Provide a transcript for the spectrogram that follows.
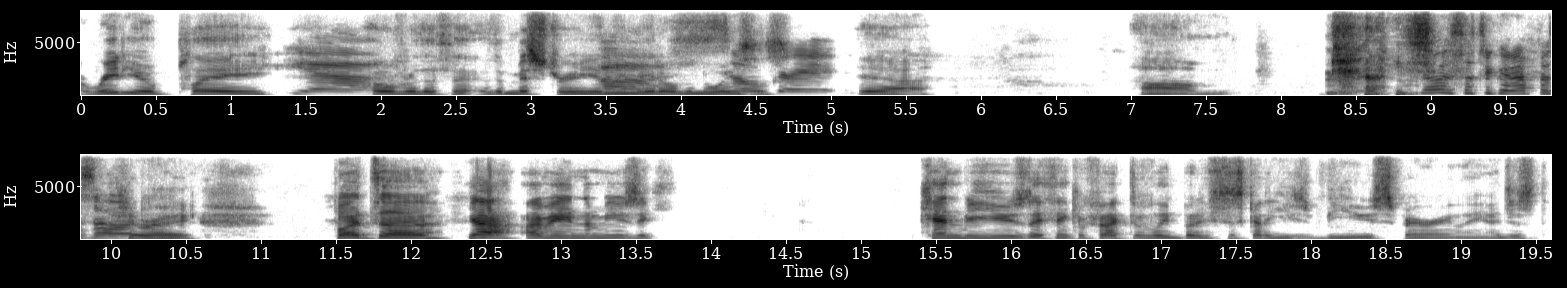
radio play Yeah. over the th- the mystery, and they made all the Oh, noises. So great. Yeah. Um. That was such a good episode. right. But uh, yeah, I mean the music can be used, I think, effectively, but it's just got to use be used sparingly. I just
